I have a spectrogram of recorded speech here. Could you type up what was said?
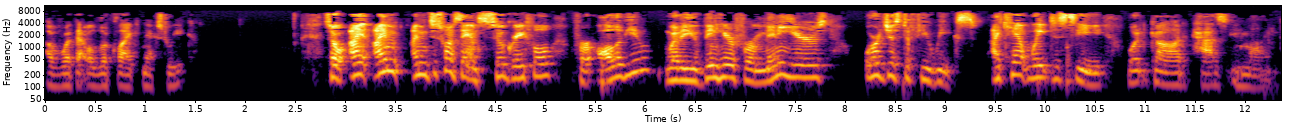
of what that will look like next week. So I, I'm, I'm just want to say I'm so grateful for all of you, whether you've been here for many years or just a few weeks. I can't wait to see what God has in mind.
